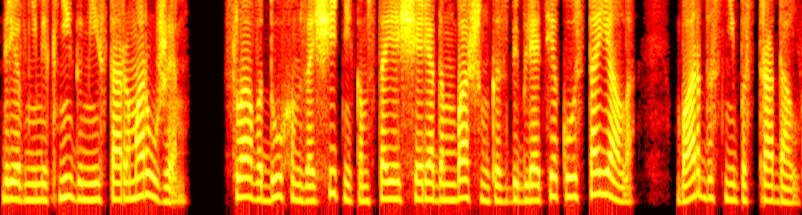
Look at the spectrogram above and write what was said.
древними книгами и старым оружием. Слава духом-защитникам, стоящая рядом башенка с библиотекой, устояла. Бардас не пострадал.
